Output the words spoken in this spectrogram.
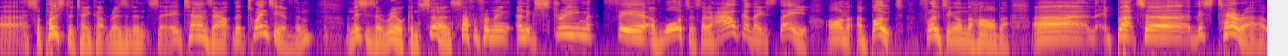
uh, supposed to take up residence, it turns out that 20 of them, and this is a real concern, suffer from an extreme fear of water. So, how can they stay on a boat floating on the harbour? Uh, but uh, this terror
